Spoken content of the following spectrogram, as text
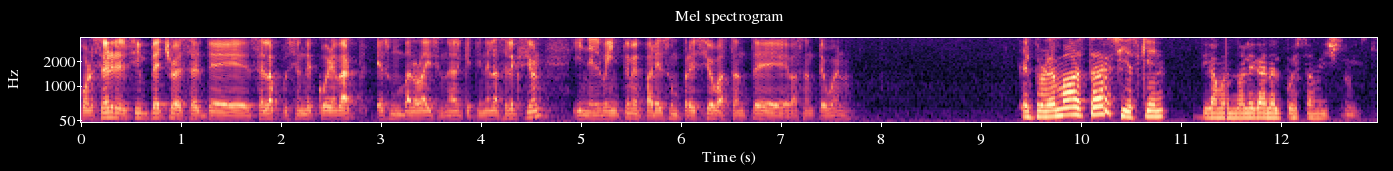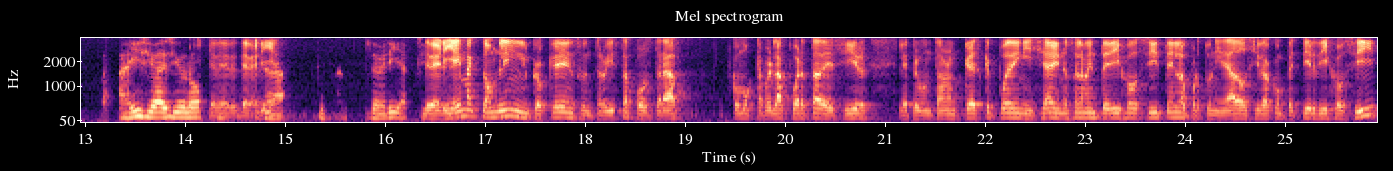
por ser el simple hecho de ser, de ser la posición de quarterback, es un valor adicional que tiene la selección. Y en el 20 me parece un precio bastante, bastante bueno. El problema va a estar si es quien, digamos, no le gana el puesto a Mitch Trubisky. Ahí sí va a decir uno. Que debería. debería. Debería. Y McTomlin, creo que en su entrevista post-draft como que abrió la puerta a decir, le preguntaron, ¿crees que puede iniciar? Y no solamente dijo, sí, ten la oportunidad o sí va a competir, dijo, sí,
